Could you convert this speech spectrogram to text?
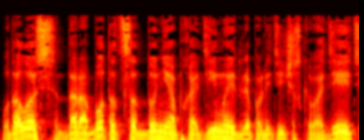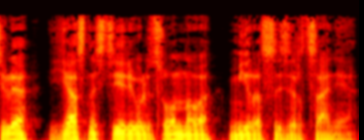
удалось доработаться до необходимой для политического деятеля ясности революционного миросозерцания.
